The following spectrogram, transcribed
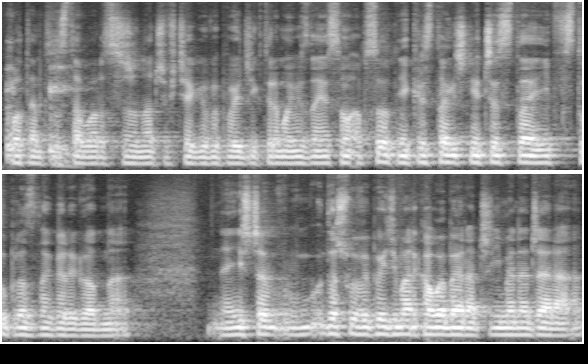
Potem to zostało rozszerzone oczywiście jego wypowiedzi, które moim zdaniem są absolutnie krystalicznie czyste i w 100% wiarygodne. E, Jeszcze doszły wypowiedzi Marka Webera, czyli menedżera e,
